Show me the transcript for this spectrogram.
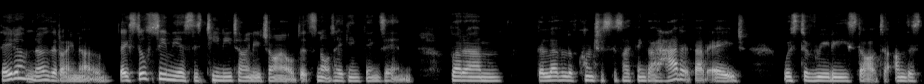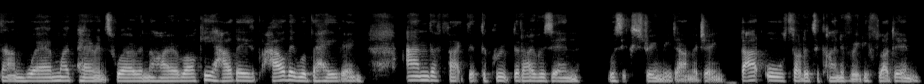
they don't know that I know. They still see me as this teeny tiny child that's not taking things in. But um, the level of consciousness I think I had at that age was to really start to understand where my parents were in the hierarchy, how they how they were behaving, and the fact that the group that I was in was extremely damaging. That all started to kind of really flood in.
